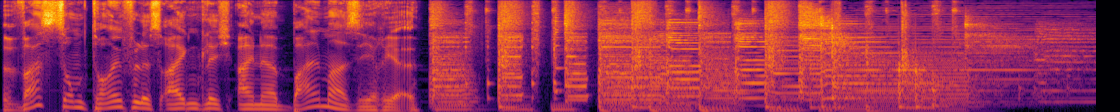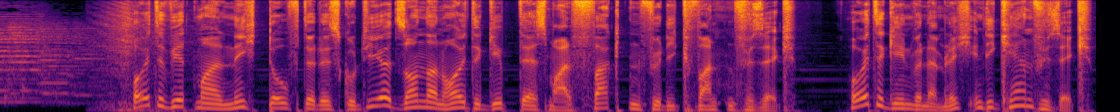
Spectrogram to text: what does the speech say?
Was zum Teufel ist eigentlich eine Balmer-Serie? Heute wird mal nicht dufte diskutiert, sondern heute gibt es mal Fakten für die Quantenphysik. Heute gehen wir nämlich in die Kernphysik.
